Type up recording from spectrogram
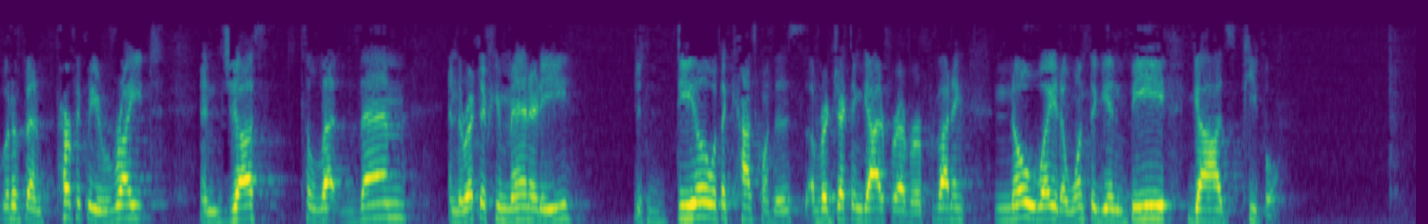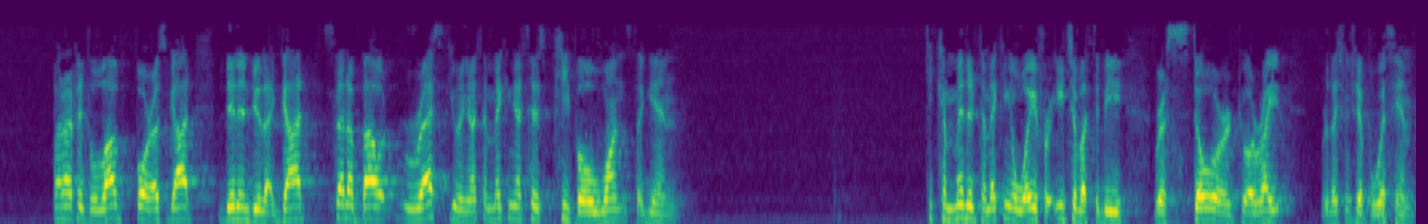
would have been perfectly right and just to let them and the rest of humanity just deal with the consequences of rejecting God forever, providing no way to once again be God's people. But out of His love for us, God didn't do that. God set about rescuing us and making us His people once again. He committed to making a way for each of us to be restored to a right relationship with Him.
